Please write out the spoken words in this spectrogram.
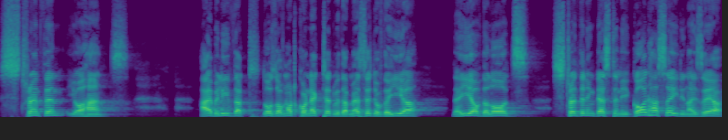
Strengthen your hands. I believe that those who have not connected with the message of the year, the year of the Lord's strengthening destiny, God has said in Isaiah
